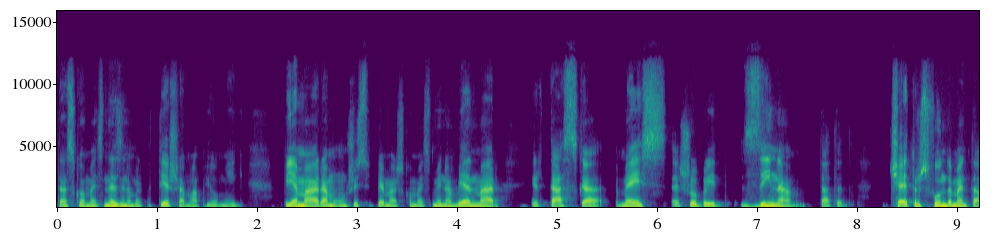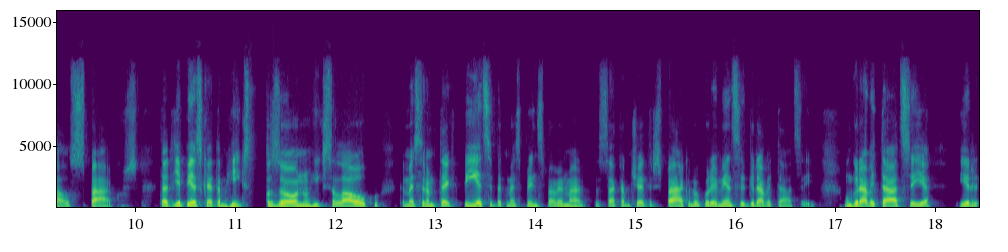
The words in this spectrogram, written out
tas, ko mēs nezinām, ir patiešām apjomīgi. Piemēram, un šis ir piemērs, ko mēs minam vienmēr, ir tas, ka mēs šobrīd zinām tātad, četrus fundamentālus spēkus. Tad, ja pieskaitām Higgs zonu un Higgs lauku, tad mēs varam teikt pieci, bet mēs principā vienmēr sakām četri spēki, no kuriem viens ir gravitācija. Un gravitācija ir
